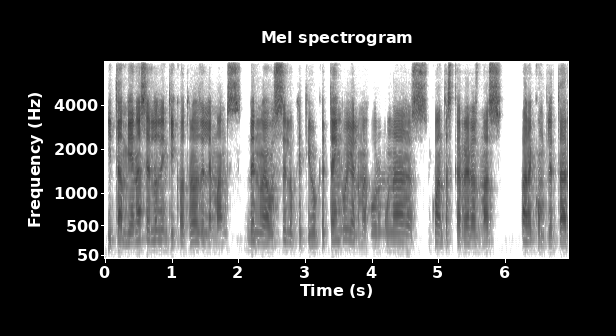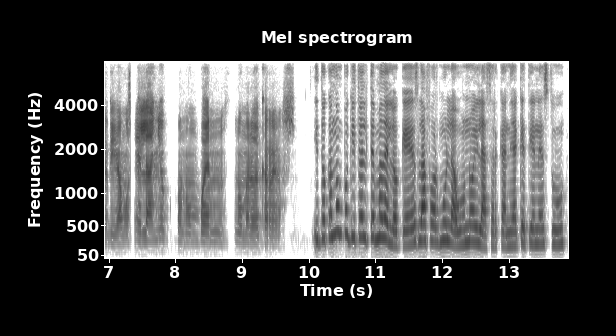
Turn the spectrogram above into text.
y también hacer las 24 horas de Le Mans. De nuevo, ese es el objetivo que tengo y a lo mejor unas cuantas carreras más para completar, digamos, el año con un buen número de carreras. Y tocando un poquito el tema de lo que es la Fórmula 1 y la cercanía que tienes tú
